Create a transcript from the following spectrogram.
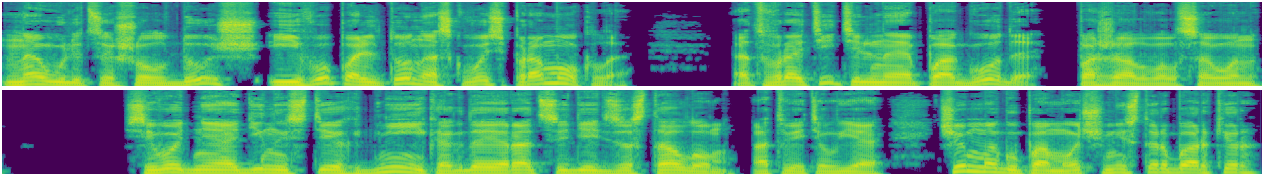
На улице шел дождь, и его пальто насквозь промокло. «Отвратительная погода», – пожаловался он. «Сегодня один из тех дней, когда я рад сидеть за столом», – ответил я. «Чем могу помочь, мистер Баркер?»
